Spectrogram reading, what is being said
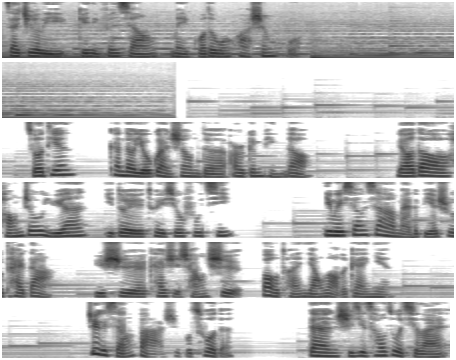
在这里给你分享美国的文化生活。昨天看到油管上的二更频道，聊到杭州余安一对退休夫妻。因为乡下买的别墅太大，于是开始尝试抱团养老的概念。这个想法是不错的，但实际操作起来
